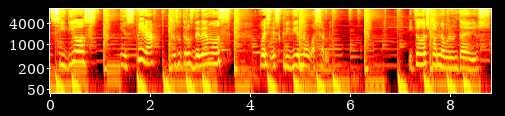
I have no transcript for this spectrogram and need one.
si Dios inspira, nosotros debemos pues escribirlo o hacerlo y todo es por la voluntad de Dios.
